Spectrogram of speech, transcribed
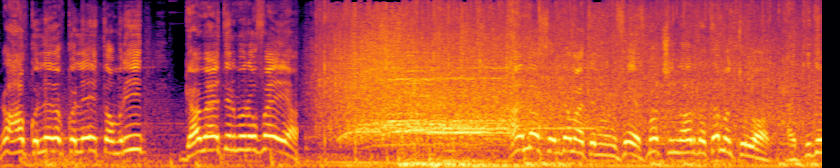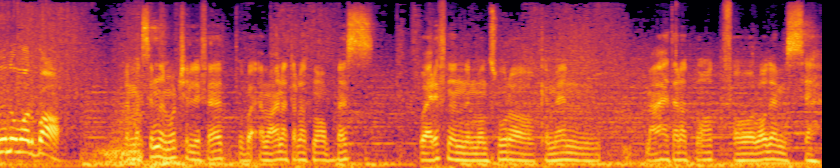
نرحب كلنا بكلية تمريض جامعة المنوفية. هنمثل جامعة المنوفية في ماتش النهارده 8 طلاب. هيبتدي منهم أربعة. لما كسبنا الماتش اللي فات وبقى معانا ثلاث نقط بس وعرفنا إن المنصورة كمان معاها ثلاث نقط فهو الوضع مش سهل.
